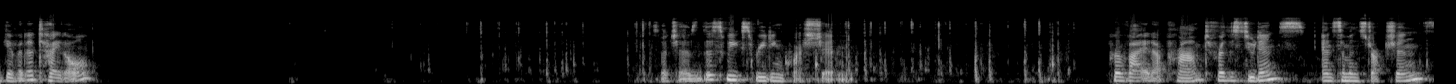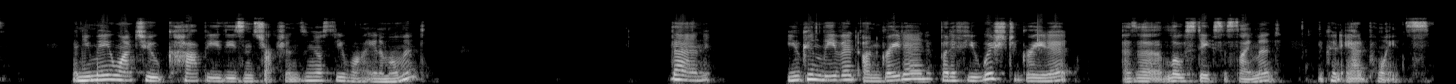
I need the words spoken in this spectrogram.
Give it a title. such as this week's reading question. Provide a prompt for the students and some instructions. And you may want to copy these instructions, and you'll see why in a moment. Then you can leave it ungraded, but if you wish to grade it as a low stakes assignment, you can add points.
